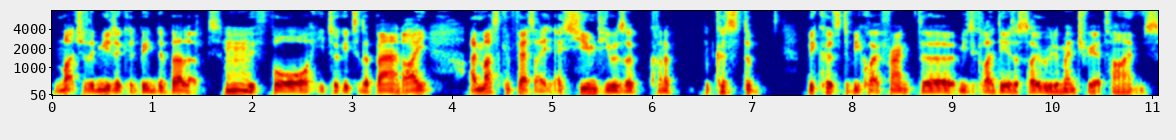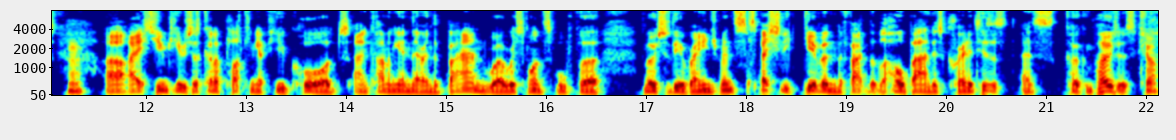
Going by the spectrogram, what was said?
much of the music had been developed Mm. before he took it to the band. I I must confess, I assumed he was a kind of because the because to be quite frank, the musical ideas are so rudimentary at times. Hmm. Uh, I assumed he was just kind of plucking a few chords and coming in there, and the band were responsible for most of the arrangements, especially given the fact that the whole band is credited as, as co-composers. Sure.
